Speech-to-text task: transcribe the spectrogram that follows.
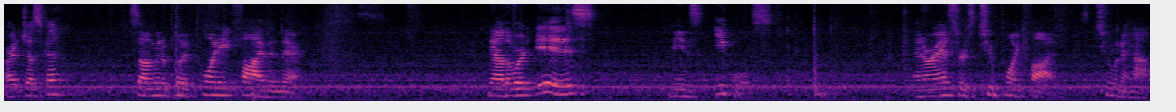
All right, Jessica? So I'm going to put 0.85 in there. Now the word is means equals. And our answer is 2.5. It's two and a half.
